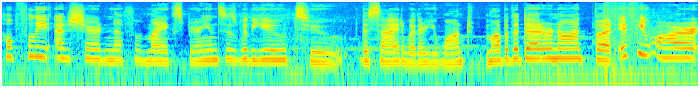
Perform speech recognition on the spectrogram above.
Hopefully I've shared enough of my experiences with you to decide whether you want Mob of the Dead or not, but if you are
